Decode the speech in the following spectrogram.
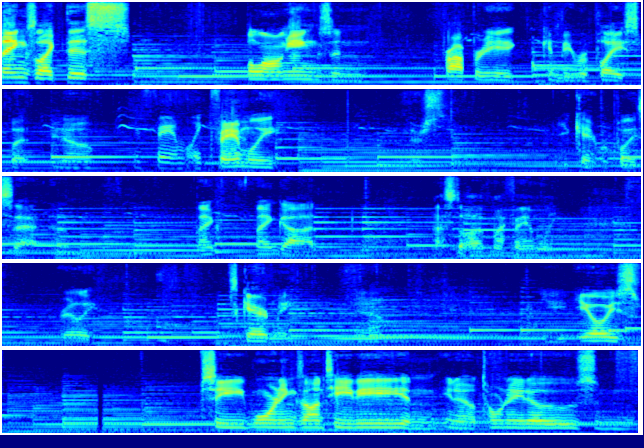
Things like this, belongings and property can be replaced, but you know, Your family, family, there's you can't replace that. Uh, thank thank God, I still have my family really scared me. You know, you, you always see warnings on TV and you know tornadoes and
